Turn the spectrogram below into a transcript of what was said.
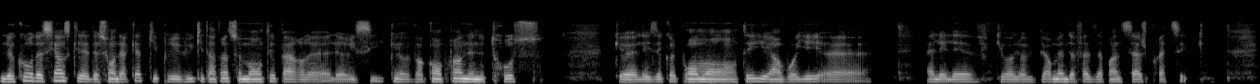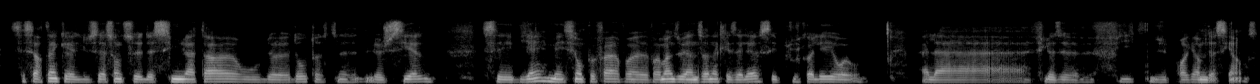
Le cours de sciences de secondaire 4 qui est prévu, qui est en train de se monter par le, le récit, va comprendre une trousse que les écoles pourront monter et envoyer euh, à l'élève qui va lui permettre de faire des apprentissages pratiques. C'est certain que l'utilisation de, simulateurs ou d'autres euh, logiciels, c'est bien, mais si on peut faire vraiment du hands-on avec les élèves, c'est plus collé à la philosophie du programme de sciences.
